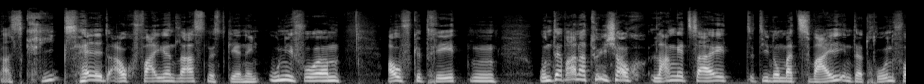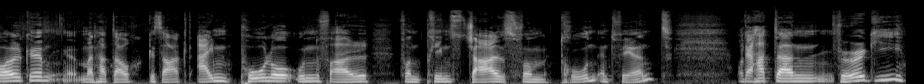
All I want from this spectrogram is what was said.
als Kriegsheld auch feiern lassen, ist gerne in Uniform aufgetreten. Und er war natürlich auch lange Zeit die Nummer zwei in der Thronfolge. Man hat auch gesagt, ein Polo-Unfall von Prinz Charles vom Thron entfernt. Und er hat dann Fergie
